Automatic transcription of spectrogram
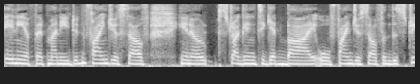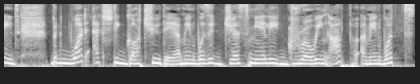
any of that money. You didn't find yourself, you know, struggling to get by or find yourself in the streets. But what actually got you there? I mean, was it just merely growing up? I mean, what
